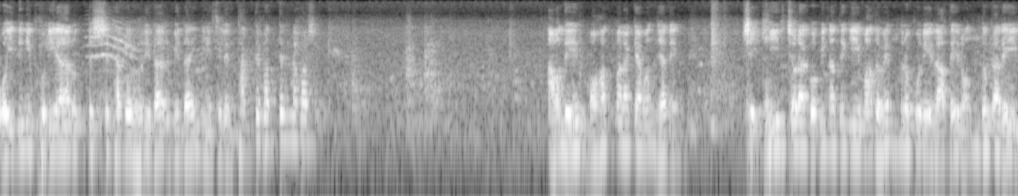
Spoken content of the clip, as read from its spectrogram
ওই দিনই ফুলিয়ার উদ্দেশ্যে ঠাকুর হরিদাস বিদায় নিয়েছিলেন। থাকতে পারতেন না পাশে। আমাদের মহাত্মারা কেমন জানেন, সেই ক্ষীরচোরা গোপীনাথে গিয়ে মাধবেন্দ্রপুরী রাতের অন্ধকারেই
